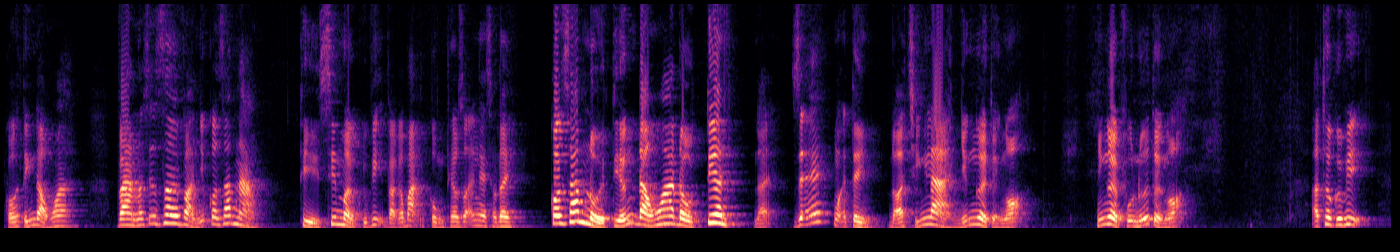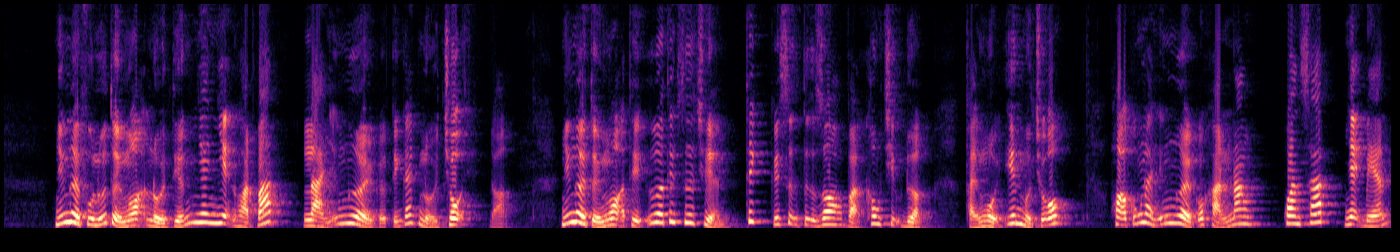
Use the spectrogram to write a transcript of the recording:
có tính đào hoa và nó sẽ rơi vào những con giáp nào? Thì xin mời quý vị và các bạn cùng theo dõi ngay sau đây. Con giáp nổi tiếng đào hoa đầu tiên đấy dễ ngoại tình đó chính là những người tuổi ngọ. Những người phụ nữ tuổi ngọ. À, thưa quý vị những người phụ nữ tuổi ngọ nổi tiếng nhanh nhẹn hoạt bát là những người có tính cách nổi trội đó những người tuổi ngọ thì ưa thích di chuyển, thích cái sự tự do và không chịu được phải ngồi yên một chỗ. Họ cũng là những người có khả năng quan sát nhạy bén.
